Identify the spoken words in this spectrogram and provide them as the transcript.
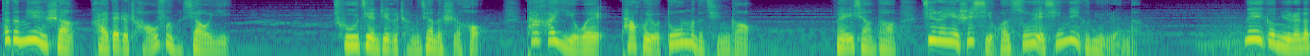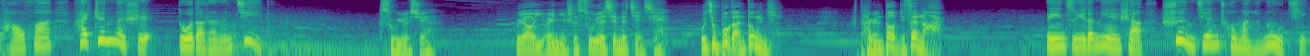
他的面上还带着嘲讽的笑意。初见这个丞相的时候，他还以为他会有多么的清高，没想到竟然也是喜欢苏月心那个女人的。那个女人的桃花还真的是多到让人嫉妒。苏月轩，不要以为你是苏月心的姐姐，我就不敢动你。他人到底在哪儿？林子瑜的面上瞬间充满了怒气。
